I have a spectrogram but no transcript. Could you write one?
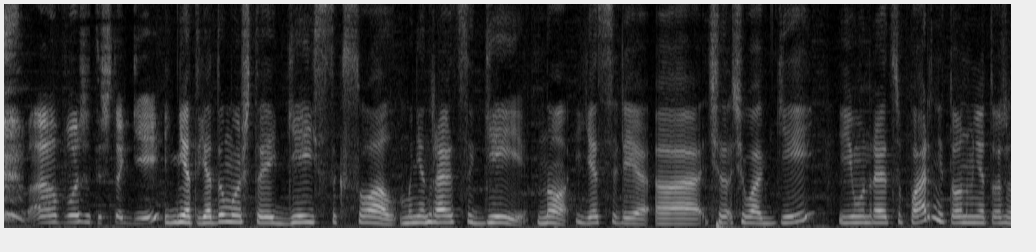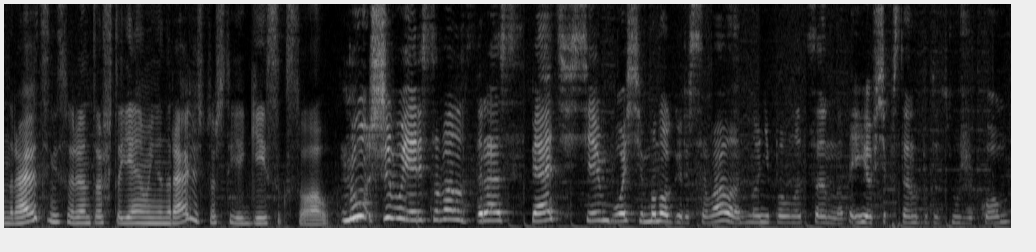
А, боже, ты что, гей? Нет, я думаю, что я гей-сексуал. Мне нравятся геи. Но если э, чувак гей, и ему нравятся парни, то он мне тоже нравится, несмотря на то, что я ему не нравлюсь, потому что я гей-сексуал. Ну, Шиву я рисовала раз пять, семь, восемь, много рисовала, но не полноценно. Ее все постоянно будут с мужиком.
